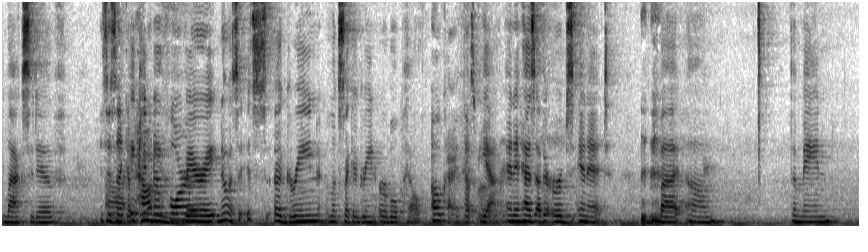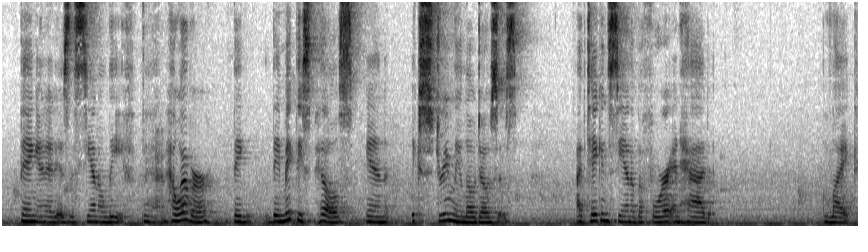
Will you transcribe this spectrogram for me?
laxative. Is this Uh, like a it powder can be form? Very no, it's it's a green. Looks like a green herbal pill. Okay, that's what. Yeah, and it has other herbs in it, but um, the main thing in it is the senna leaf. Okay. However, they they make these pills in extremely low doses. I've taken senna before and had like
